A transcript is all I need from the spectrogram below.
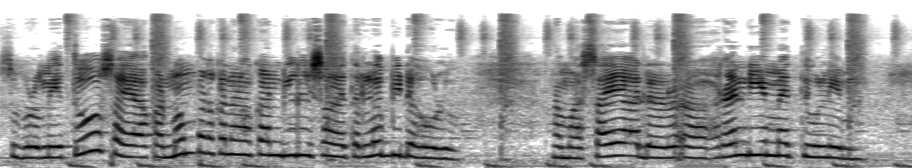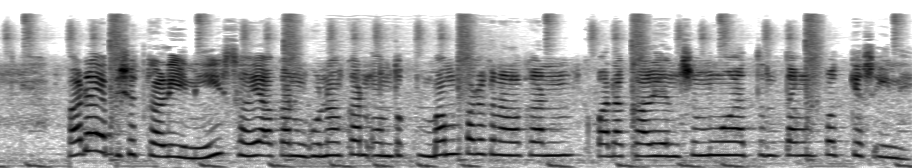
Sebelum itu, saya akan memperkenalkan diri saya terlebih dahulu. Nama saya adalah Randy Matthew Lim. Pada episode kali ini, saya akan gunakan untuk memperkenalkan kepada kalian semua tentang podcast ini.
